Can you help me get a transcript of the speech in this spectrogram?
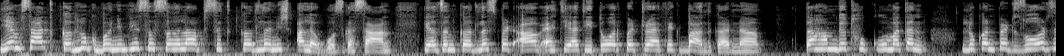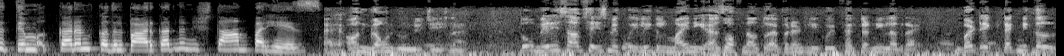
یم سات قدلک بنم حصہ سہلاب ست قدل نش الگ اس گسان۔ یل زن قدلس پہ آو احتیاطی طور پر ٹریفک بند کرنا۔ تاہم دیت حکومتن لکن پہ زور زم تم کرن قدل پار کرنے نش تام پرہیز آن گراؤنڈ تو میرے حساب سے اس میں کوئی legal mining as of now تو اپیرنٹلی کوئی فیکٹر نہیں لگ رہا ہے۔ بٹ ایک ٹیکنیکل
